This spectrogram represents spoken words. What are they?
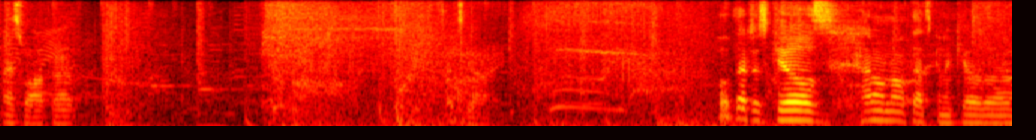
Nice walk up. That just kills. I don't know if that's gonna kill though.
